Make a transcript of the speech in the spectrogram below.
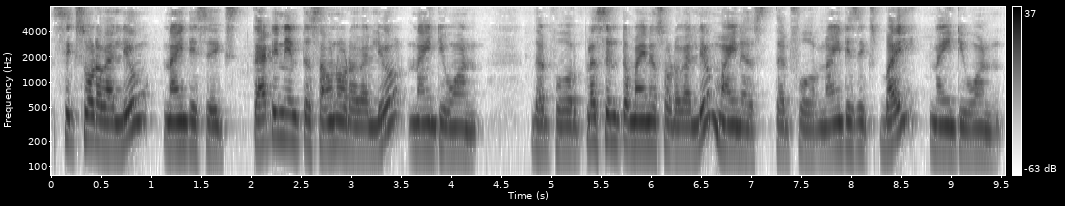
6 order value 96, 13 into 7 order value 91. Therefore, plus into minus order value minus. Therefore, 96 by 91.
